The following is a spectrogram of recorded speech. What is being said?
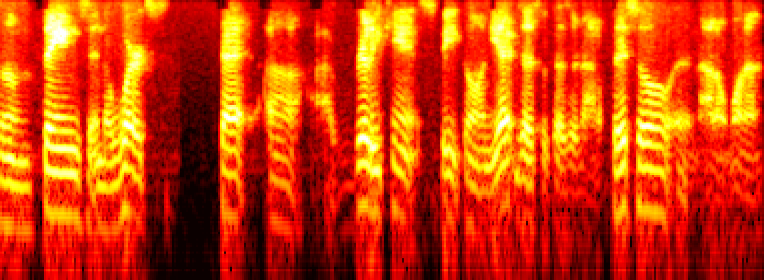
some things in the works that uh, I really can't speak on yet just because they're not official and I don't want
